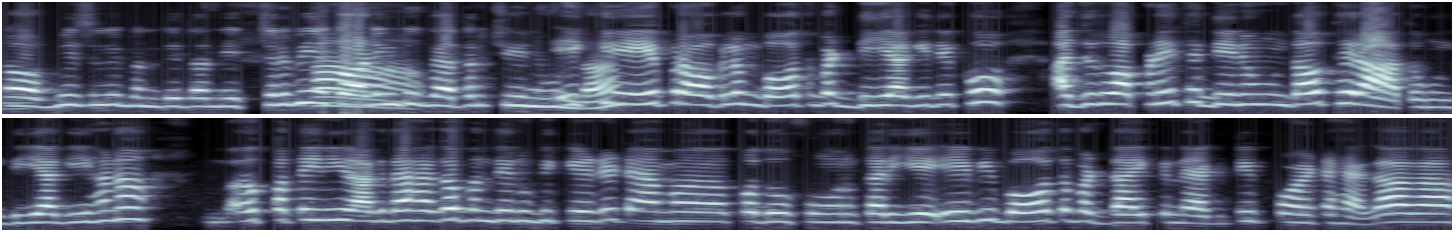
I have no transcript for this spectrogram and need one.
ਤਾਂ ਆਬਵੀਅਸਲੀ ਬੰਦੇ ਦਾ ਨੇਚਰ ਵੀ। ਅਕੋਰਡਿੰਗ ਟੂ ਵੈਦਰ ਚੇਂਜ ਇੱਕ ਹੁੰਦਾ ਇਹ ਪ੍ਰੋਬਲਮ ਬਹੁਤ ਵੱਡੀ ਹੈਗੀ ਦੇਖੋ ਅੱਜ ਜਦੋਂ ਆਪਣੇ ਇੱਥੇ ਦਿਨ ਹੁੰਦਾ ਉੱਥੇ ਰਾਤ ਹੁੰਦੀ ਹੈਗੀ ਹਨਾ ਪਤਾ ਹੀ ਨਹੀਂ ਲੱਗਦਾ ਹੈਗਾ ਬੰਦੇ ਨੂੰ ਵੀ ਕਿਹੜੇ ਟਾਈਮ ਕਦੋਂ ਫੋਨ ਕਰੀਏ ਇਹ ਵੀ ਬਹੁਤ ਵੱਡਾ ਇੱਕ 네ਗੇਟਿਵ ਪੁਆਇੰਟ ਹੈਗਾਗਾ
